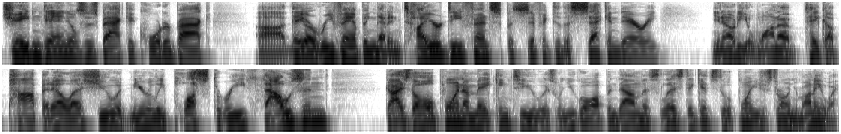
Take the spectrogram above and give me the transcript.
Jayden Daniels is back at quarterback. Uh, they are revamping that entire defense specific to the secondary. You know, do you want to take a pop at LSU at nearly plus 3,000? Guys, the whole point I'm making to you is when you go up and down this list, it gets to a point you're just throwing your money away.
